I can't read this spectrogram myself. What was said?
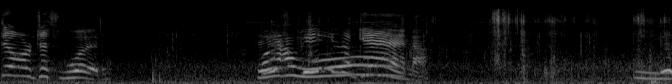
they're just wood. They are wood. again. You,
